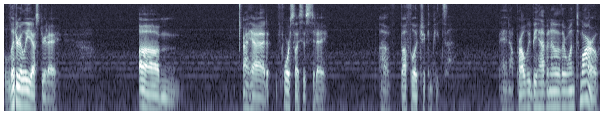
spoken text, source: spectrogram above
literally yesterday, um, I had four slices today of buffalo chicken pizza. And I'll probably be having another one tomorrow.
